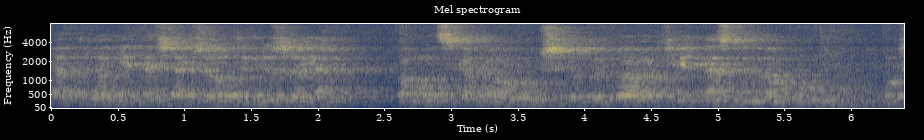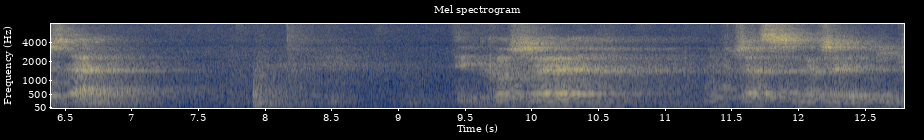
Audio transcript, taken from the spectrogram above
Warto pamiętać także o tym, że Pomocka POW przygotowywała w XIX roku powstanie. Tylko, że wówczas naczelnik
